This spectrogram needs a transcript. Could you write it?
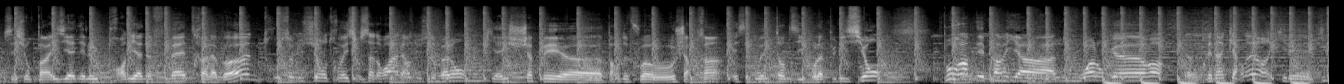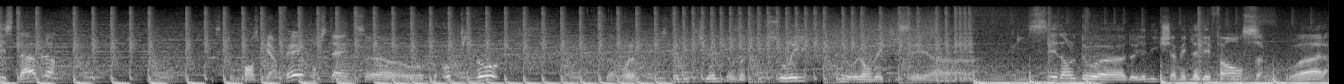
Possession parisienne et Loïc Prandy à 9 mètres, la bonne. Trou solution retrouvée sur sa droite. Perdu ce ballon qui a échappé euh, par deux fois au Chartrain. Et c'est Douane Tanzi pour la punition. Pour ramener Paris à trois longueurs. Près d'un quart d'heure hein, qu'il est, qu'il est stable. C'est une pense bien fait pour Stens euh, au, au pivot. Plus habituel dans un trou souris. Le Hollandais qui s'est euh, glissé dans le dos euh, de Yannick Chamet de la défense. Voilà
